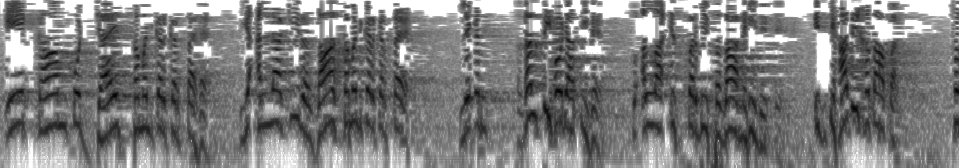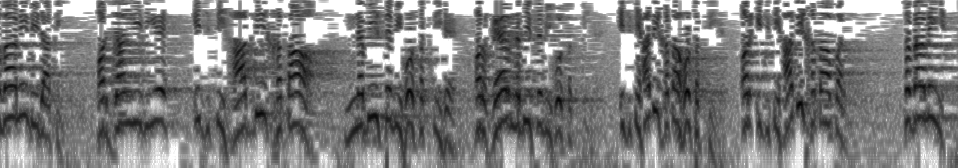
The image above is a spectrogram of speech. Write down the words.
ایک کام کو جائز سمجھ کر کرتا ہے یا اللہ کی رضا سمجھ کر کرتا ہے، لیکن غلطی ہو جاتی ہے۔ تو اللہ اس پر بھی سزا نہیں دیتے۔ اجتہادی خطا پر سزا نہیں دی جاتی۔ اور جان لیجیے اجتہادی خطا نبی سے بھی ہو سکتی ہے اور غیر نبی سے بھی ہو سکتی ہے۔ اجتہادی خطا ہو سکتی ہے اور اجتہادی خطا پر سزا نہیں ہے۔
